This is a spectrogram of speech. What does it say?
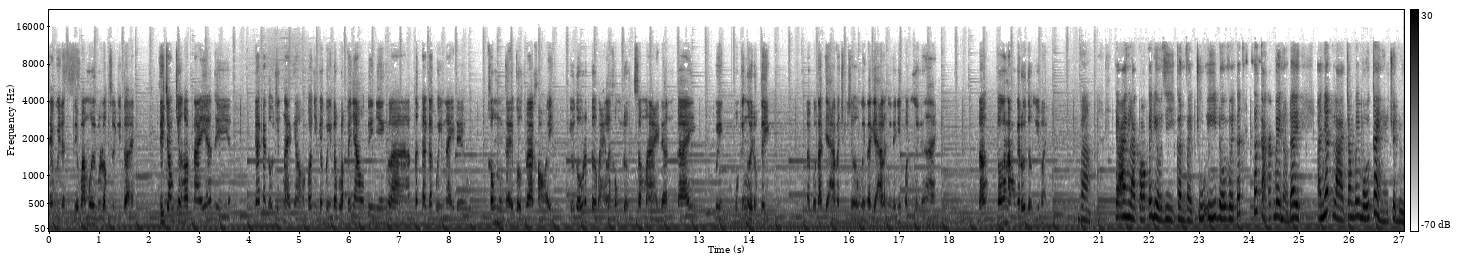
theo quy định điều 30 của luật sở hữu trí tuệ. Thì trong trường hợp này á, thì các cái tổ chức này thì họ có những cái quyền độc lập với nhau tuy nhiên là tất cả các quyền này đều không thể vượt ra khỏi yếu tố rất cơ bản là không được xâm hại đến cái quyền của cái người đầu tiên là của tác giả và chủ sở hữu quyền tác giả là người thứ nhất và người thứ hai. Đó có năm cái đối tượng như vậy. Vâng theo anh là có cái điều gì cần phải chú ý đối với tất tất cả các bên ở đây? À, nhất là trong cái bối cảnh chuyển đổi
